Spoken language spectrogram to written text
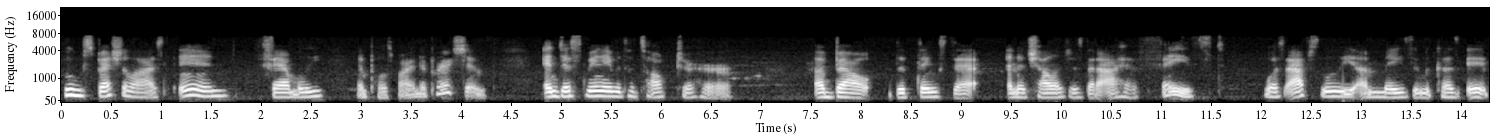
who specialized in family and postpartum depression. And just being able to talk to her about the things that and the challenges that I have faced was absolutely amazing because it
